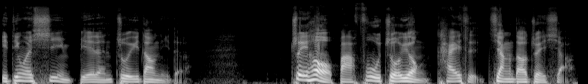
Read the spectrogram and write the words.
一定会吸引别人注意到你的。最后，把副作用开始降到最小，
